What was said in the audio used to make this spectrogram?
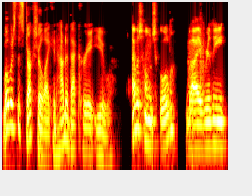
What was the structure like, and how did that create you? I was homeschooled by really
